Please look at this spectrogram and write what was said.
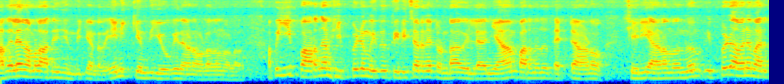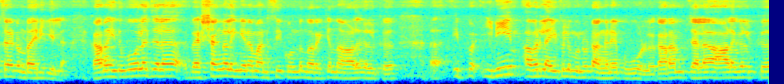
അതല്ലേ നമ്മൾ ആദ്യം ചിന്തിക്കേണ്ടത്. എനിക്കെന്ത് യോഗ്യതയാണ് ഉള്ളതെന്നുള്ളത് അപ്പോൾ ഈ പറഞ്ഞ ഇപ്പോഴും ഇത് തിരിച്ചറിഞ്ഞിട്ടുണ്ടാവില്ല. ഞാൻ പറഞ്ഞത് തെറ്റാണോ? ശരിയാണോ എന്നൊന്നും ഇപ്പോഴും അവന് മനസ്സിലായിട്ടുണ്ടായിരിക്കില്ല. കാരണം ഇതുപോലെ ചില വിഷങ്ങൾ ഇങ്ങനെ മനസ്സിൽ കൊണ്ട് നിറയ്ക്കുന്ന ആളുകൾക്ക് ഇപ്പോൾ ഇനിയും അവർ ലൈഫിൽ മുന്നോട്ട് അങ്ങനെ പോവുള്ളൂ. കാരണം ചില ആളുകൾക്ക്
